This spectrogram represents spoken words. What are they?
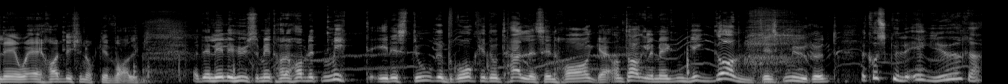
Leo, jeg hadde ikke noe valg. Det lille huset mitt hadde havnet midt i det store, bråkete hotellet sin hage. Antagelig med en gigantisk mur rundt. Men hva skulle jeg gjøre?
